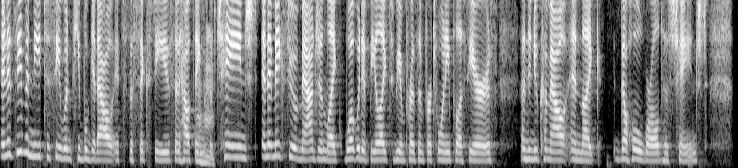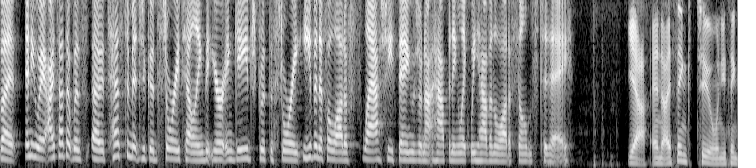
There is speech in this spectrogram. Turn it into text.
And it's even neat to see when people get out, it's the 60s and how things mm-hmm. have changed. And it makes you imagine like what would it be like to be in prison for 20 plus years and then you come out and like the whole world has changed. But anyway, I thought that was a testament to good storytelling that you're engaged with the story even if a lot of flashy things are not happening like we have in a lot of films today. Yeah, and I think too when you think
